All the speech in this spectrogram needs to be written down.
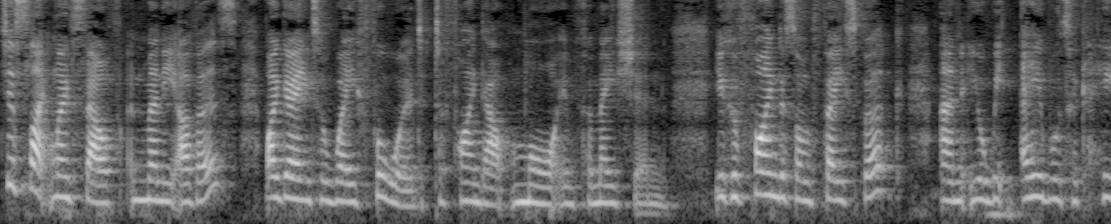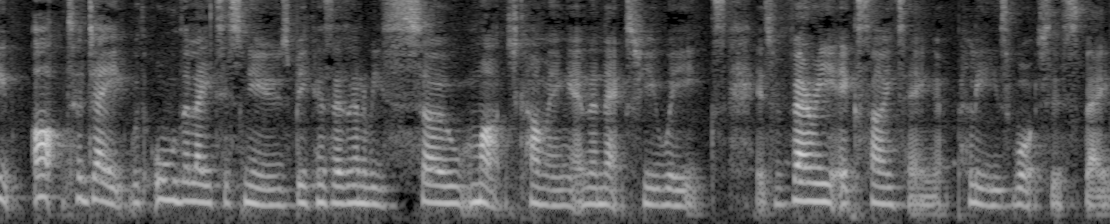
just like myself and many others, by going to Way Forward to find out more information. You can find us on Facebook and you'll be able to keep up to date with all the latest news because there's going to be so much coming in the next few weeks. It's very exciting. Please watch this space.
